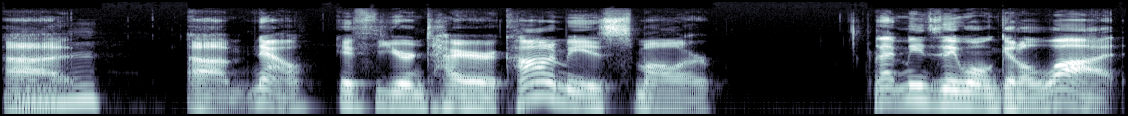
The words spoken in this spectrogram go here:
Uh, mm-hmm. um, now, if your entire economy is smaller, that means they won't get a lot,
